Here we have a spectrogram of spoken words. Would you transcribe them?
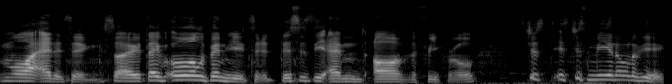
more editing, so they've all been muted. This is the end of the free for all. It's just, it's just me and all of you.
